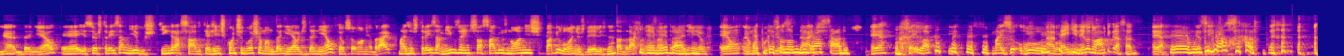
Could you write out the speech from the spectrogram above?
né? Daniel é, e seus três amigos. Que engraçado que a gente continua chamando Daniel de Daniel, que é o seu nome hebraico, mas os três amigos a gente só sabe os nomes babilônios deles, né? Sadraque, é verdade. É, um, é uma é porque são nomes engraçados. É, sei lá por quê. Mas o. o a Pé de Negro é um nome muito engraçado. É, é muito assim. engraçado.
